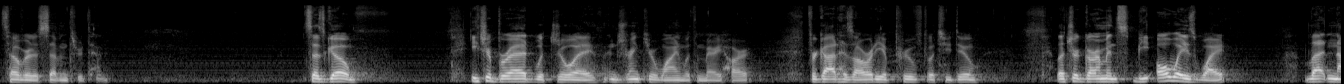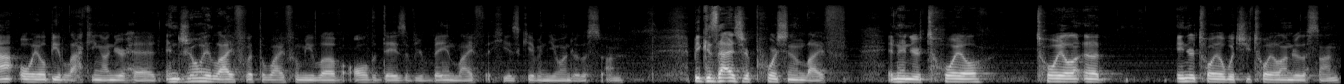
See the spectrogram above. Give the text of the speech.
It's over to 7 through 10. It says, Go, eat your bread with joy, and drink your wine with a merry heart, for God has already approved what you do. Let your garments be always white. Let not oil be lacking on your head. Enjoy life with the wife whom you love all the days of your vain life that he has given you under the sun because that is your portion in life. And in your toil, toil, uh, in your toil which you toil under the sun,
